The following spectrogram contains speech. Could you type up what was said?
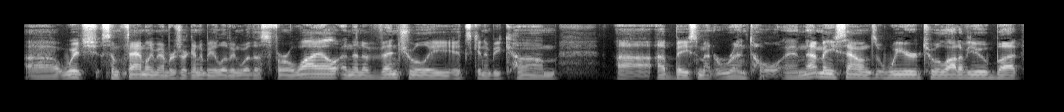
uh, which some family members are going to be living with us for a while, and then eventually it's going to become uh, a basement rental. And that may sound weird to a lot of you, but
